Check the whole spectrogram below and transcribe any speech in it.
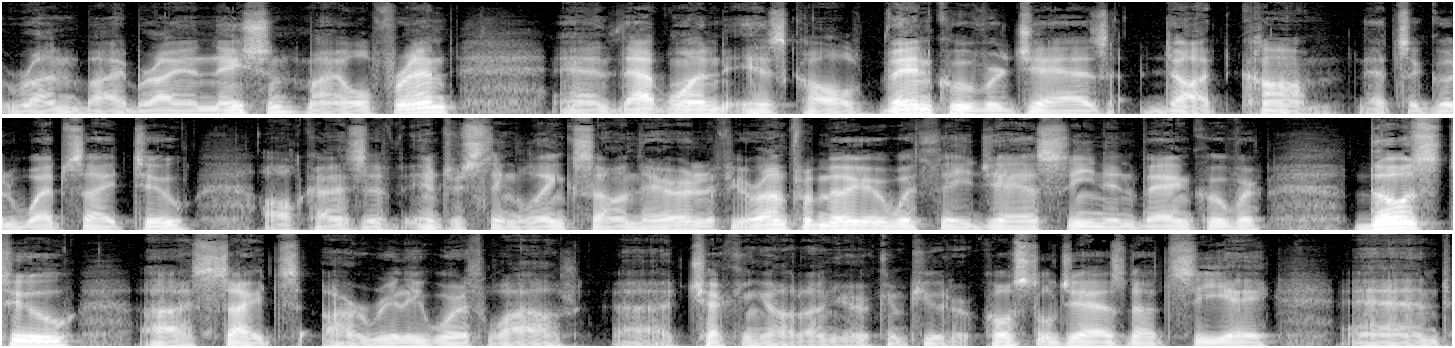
run by Brian Nation, my old friend, and that one is called vancouverjazz.com. That's a good website too. All kinds of interesting links on there. And if you're unfamiliar with the jazz scene in Vancouver, those two uh, sites are really worthwhile uh, checking out on your computer coastaljazz.ca and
